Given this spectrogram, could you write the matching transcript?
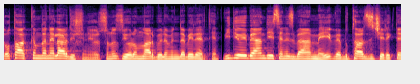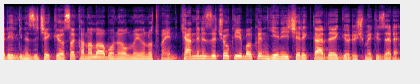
Dota hakkında neler düşünüyorsunuz? Yorumlar bölümünde belirtin. Videoyu beğendiyseniz beğenmeyi ve bu tarz içerikler ilginizi çekiyorsa kanala abone olmayı unutmayın. Kendinize çok iyi bakın. Yeni içeriklerde görüşmek üzere.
